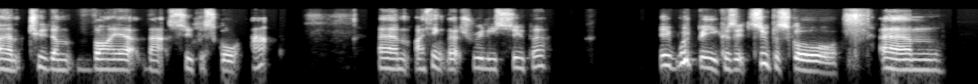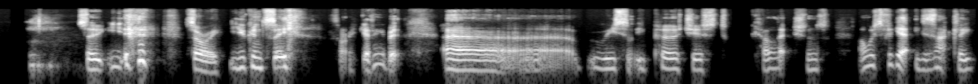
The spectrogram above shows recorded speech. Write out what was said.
um, to them via that superscore app. Um, i think that's really super. It would be because it's superscore. Um, so sorry you can see sorry getting a bit uh, recently purchased collections. I always forget exactly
